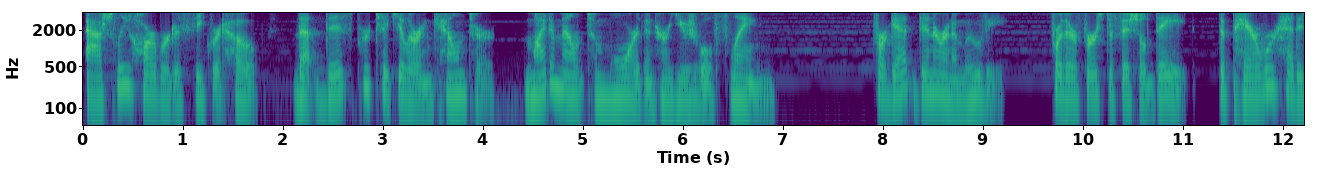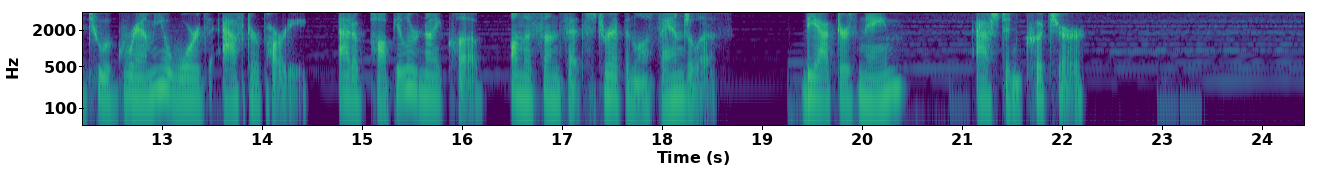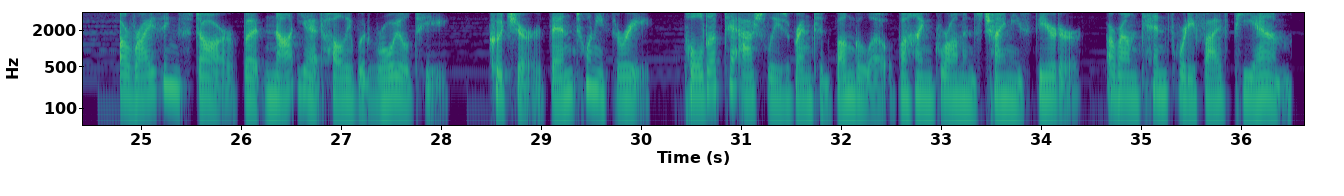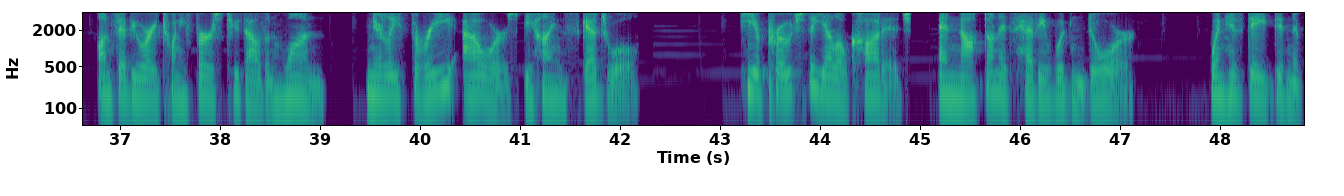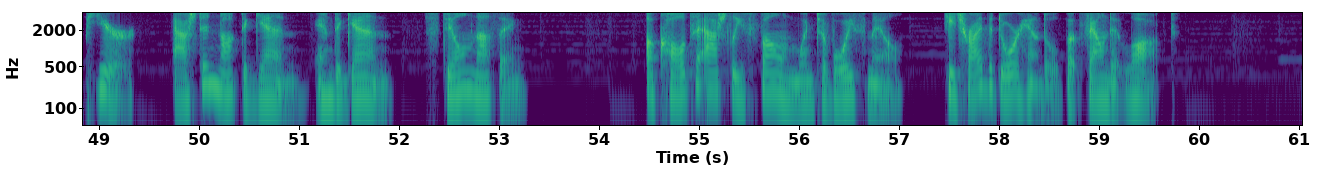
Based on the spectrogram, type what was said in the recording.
Ashley harbored a secret hope that this particular encounter might amount to more than her usual fling. Forget dinner and a movie. For their first official date, the pair were headed to a Grammy Awards after party at a popular nightclub on the Sunset Strip in Los Angeles. The actor's name? Ashton Kutcher. A rising star, but not yet Hollywood royalty, Kutcher, then 23, pulled up to Ashley's rented bungalow behind Grauman's Chinese Theater around 10:45 p.m. on February 21, 2001, nearly 3 hours behind schedule. He approached the yellow cottage and knocked on its heavy wooden door. When his date didn't appear, Ashton knocked again and again, still nothing. A call to Ashley's phone went to voicemail. He tried the door handle but found it locked.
